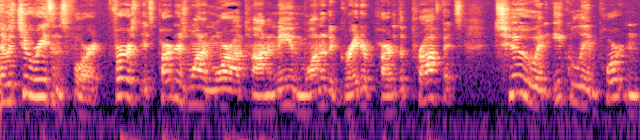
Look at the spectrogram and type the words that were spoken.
There was two reasons for it. First, its partners wanted more autonomy and wanted a greater part of the profits. Two, and equally important,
